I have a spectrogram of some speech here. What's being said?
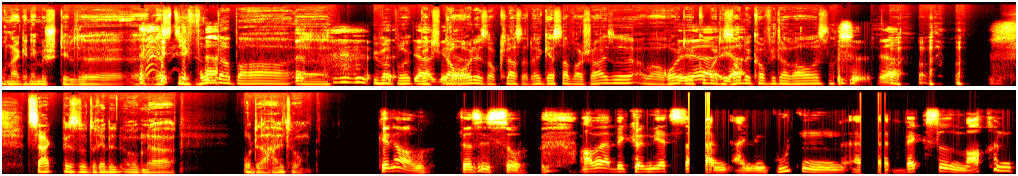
unangenehme Stille, äh, lässt sich wunderbar äh, überbrücken. Ja, genau. heute ist auch klasse, ne? Gestern war scheiße, aber heute, ja, guck mal, die ja. Sonne kommt wieder raus. Zack, bist du drin in irgendeiner Unterhaltung. Genau, das ist so. Aber wir können jetzt einen, einen guten äh, Wechsel machen.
